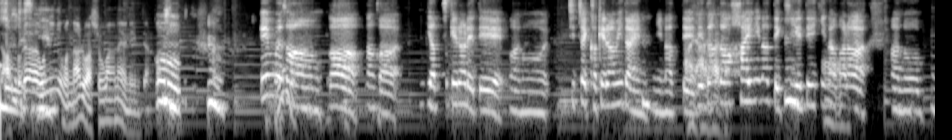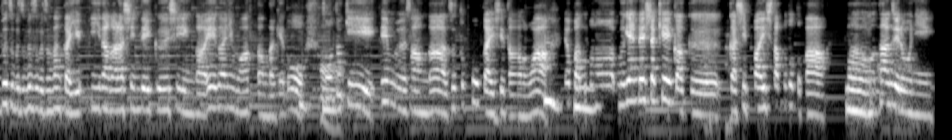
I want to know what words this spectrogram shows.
なそれは。鬼にもなるはしょうがないよねみたいなうん。うん。エムさんが、なんか、やっつけられて、あの、ちっちゃいかけらみたいになって、で、うん。はいはいはいだんだん灰になって消えていきながら、あの、ブツブツブツブツなんか言いながら死んでいくシーンが映画にもあったんだけど、その時、エムさんがずっと後悔してたのは、やっぱこの無限列車計画が失敗したこととか、あの炭治郎に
